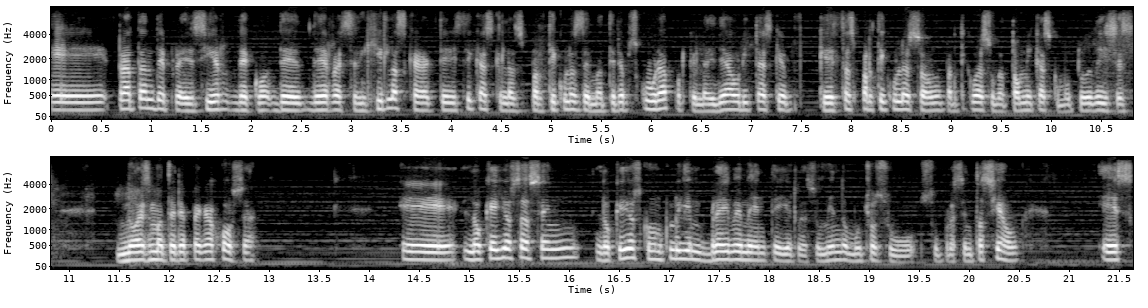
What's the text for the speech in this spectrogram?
eh, tratan de predecir, de, restringir las características que las partículas de materia oscura, porque la idea ahorita es que, estas partículas son partículas subatómicas, como tú dices, no es materia pegajosa. Eh, lo que ellos hacen, lo que ellos concluyen brevemente y resumiendo mucho su, presentación, es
